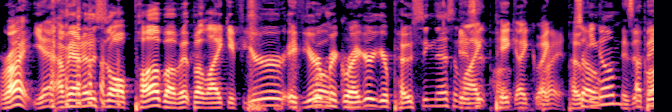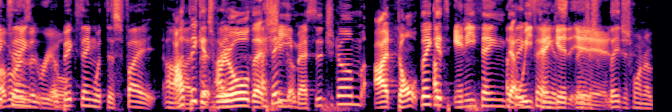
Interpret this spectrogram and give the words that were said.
Right? Yeah. I mean, I know this is all pub of it, but like, if you're if you're Well- McGregor, you're posting this and like pick like like Right. poking So- him. Is a it big pub thing, or is it real? A big thing with this fight. Uh, I think it's real that I she a- messaged him. I don't think it's anything that we thing think it they is. Just, they just want to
